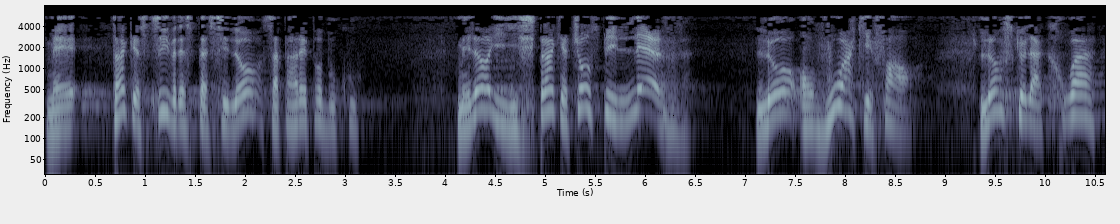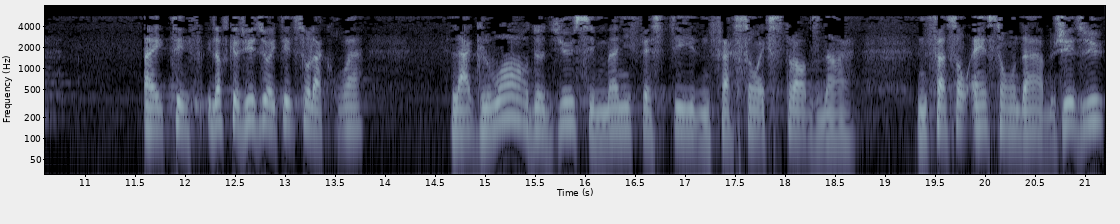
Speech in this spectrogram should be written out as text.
Mais tant que Steve reste assis là, ça paraît pas beaucoup. Mais là, il prend quelque chose puis il lève. Là, on voit qu'il est fort. Lorsque la croix a été, lorsque Jésus a été sur la croix, la gloire de Dieu s'est manifestée d'une façon extraordinaire, d'une façon insondable. Jésus,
